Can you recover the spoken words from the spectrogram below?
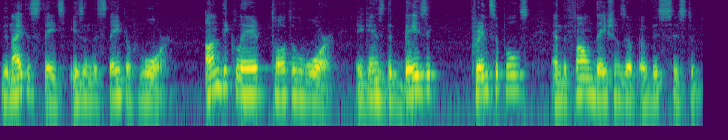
The United States is in the state of war, undeclared total war against the basic principles and the foundations of, of this system.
